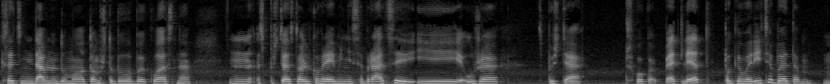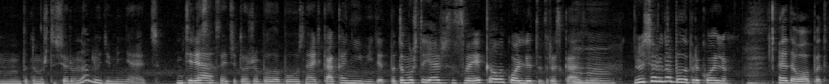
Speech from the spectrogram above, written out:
Кстати, недавно думала о том, что было бы классно спустя столько времени собраться и уже спустя сколько, пять лет поговорить об этом, потому что все равно люди меняются. Интересно, да. кстати, тоже было бы узнать, как они видят, потому что я же со своей колокольни тут рассказываю. Угу. Но все равно было прикольно. Это опыт.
